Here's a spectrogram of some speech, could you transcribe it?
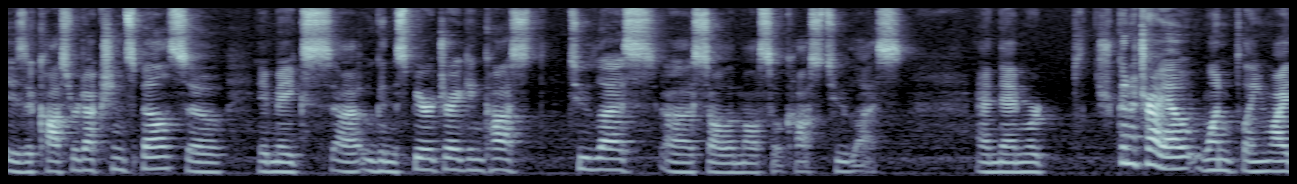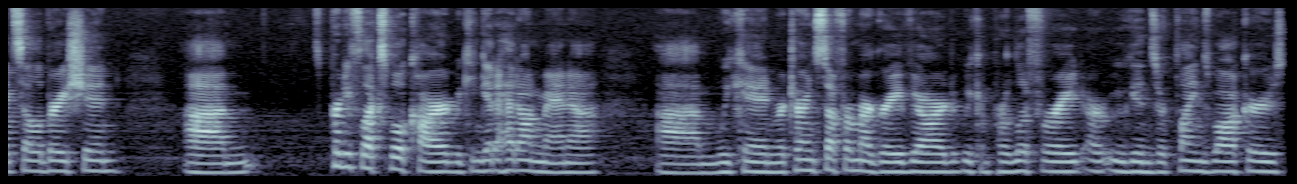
is a cost reduction spell, so it makes uh, Ugin the Spirit Dragon cost two less, uh, Solemn also cost two less. And then we're going to try out one Planewide Celebration. Um, it's a pretty flexible card. We can get ahead on mana. Um, we can return stuff from our graveyard. We can proliferate our Ugins or Planeswalkers,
